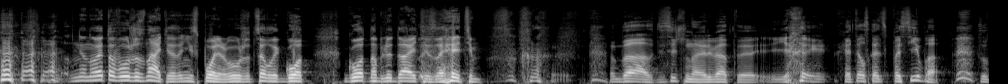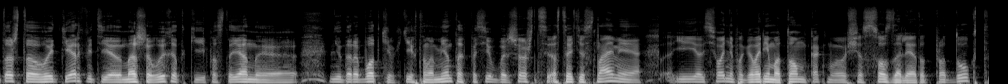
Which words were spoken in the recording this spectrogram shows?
Не, ну это вы уже знаете, это не спойлер, вы уже целый год, год наблюдаете за этим. Да, действительно, ребята, я хотел сказать спасибо за то, что вы терпите наши выходки и постоянные недоработки в каких-то моментах. Спасибо большое, что остаетесь с нами. И сегодня поговорим о том, как мы вообще создали этот продукт,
